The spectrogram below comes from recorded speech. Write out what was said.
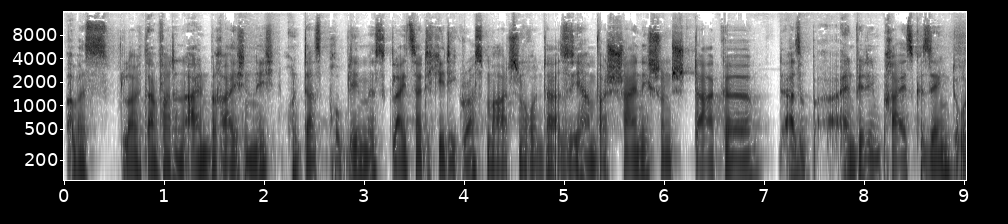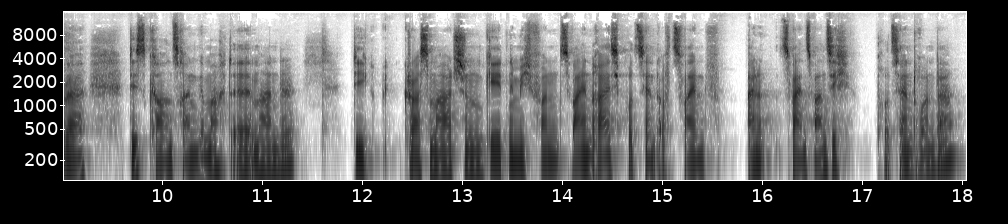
aber es läuft einfach in allen Bereichen nicht. Und das Problem ist, gleichzeitig geht die Gross Margin runter. Also sie haben wahrscheinlich schon starke, also entweder den Preis gesenkt oder Discounts rangemacht äh, im Handel. Die Gross Margin geht nämlich von 32 Prozent auf 22 Prozent runter.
